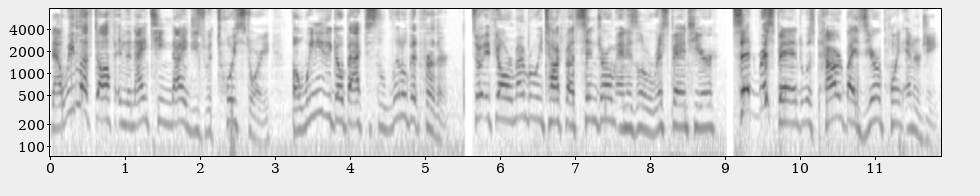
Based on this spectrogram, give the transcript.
Now, we left off in the 1990s with Toy Story, but we need to go back just a little bit further. So, if y'all remember, we talked about Syndrome and his little wristband here. Said wristband was powered by zero point energy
